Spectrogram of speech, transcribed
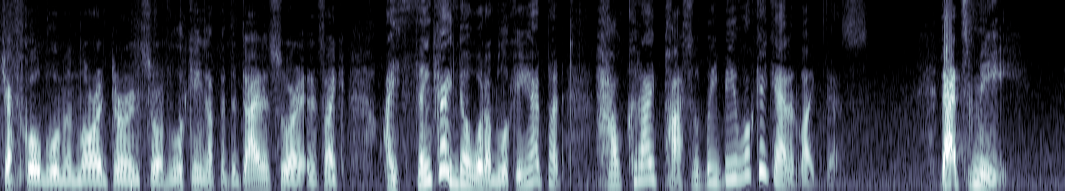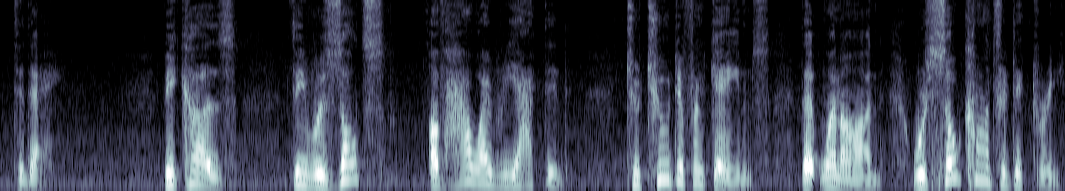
Jeff Goldblum and Laura Dern sort of looking up at the dinosaur, and it's like, I think I know what I'm looking at, but how could I possibly be looking at it like this? That's me today. Because the results of how I reacted to two different games that went on were so contradictory,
